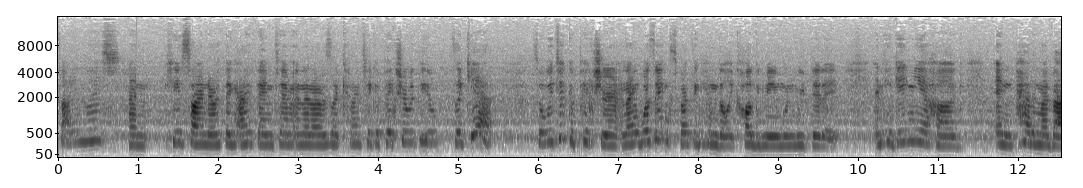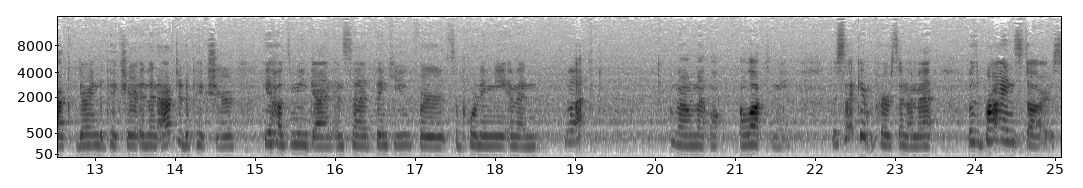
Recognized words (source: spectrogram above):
sign this? And he signed everything. I thanked him. And then I was like, can I take a picture with you? He's like, yeah. So we took a picture. And I wasn't expecting him to like hug me when we did it. And he gave me a hug and patted my back during the picture. And then after the picture, he hugged me again and said thank you for supporting me and then left. That meant a lot to me. The second person I met was Bryan Stars.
